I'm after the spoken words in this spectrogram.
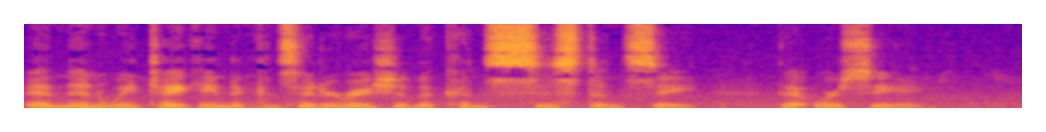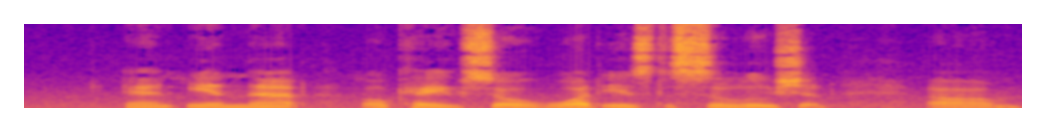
And then we take into consideration the consistency that we're seeing. And in that, okay, so what is the solution? Um,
